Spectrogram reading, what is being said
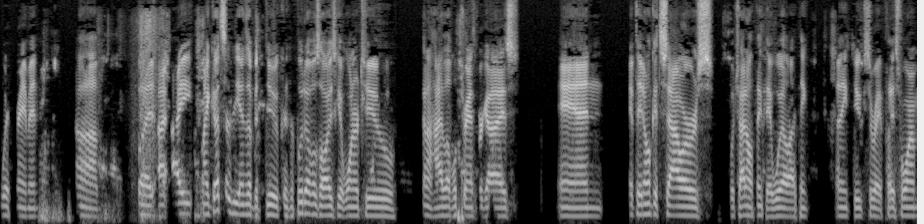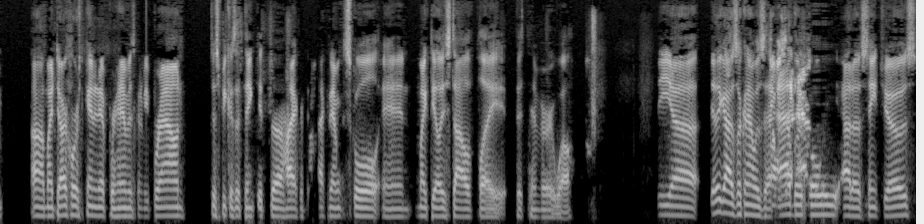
with Raymond. Um, but I, I my gut says he ends up at Duke because the Blue Devils always get one or two kind of high level transfer guys, and if they don't get Sowers, which I don't think they will, I think I think Duke's the right place for him. Uh, my dark horse candidate for him is going to be Brown, just because I think it's a high academic school and Mike Daly's style of play fits him very well. The uh, the other guy I was looking at was Adler goalie out of St. Joe's.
